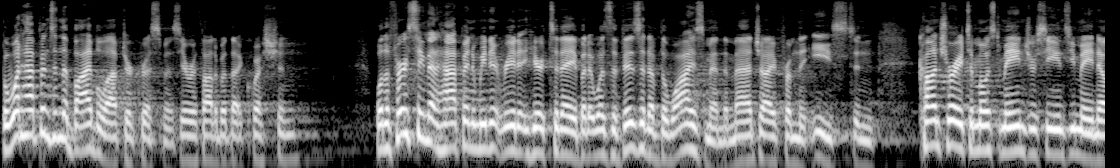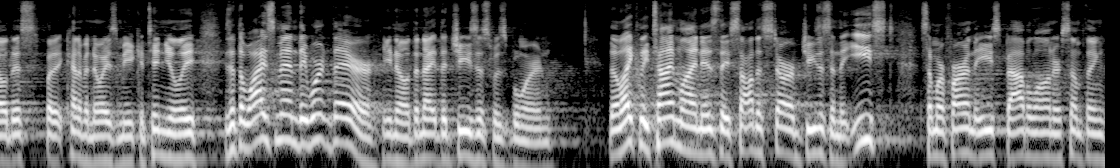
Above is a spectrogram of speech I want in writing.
But what happens in the Bible after Christmas? You ever thought about that question? Well, the first thing that happened, we didn't read it here today, but it was the visit of the wise men, the Magi from the east. And contrary to most manger scenes, you may know this, but it kind of annoys me continually, is that the wise men, they weren't there, you know, the night that Jesus was born. The likely timeline is they saw the star of Jesus in the east, somewhere far in the east, Babylon or something,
